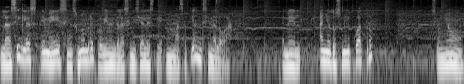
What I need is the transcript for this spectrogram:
Las siglas MS en su nombre provienen de las iniciales de Mazatlán, Sinaloa. En el año 2004 se unió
